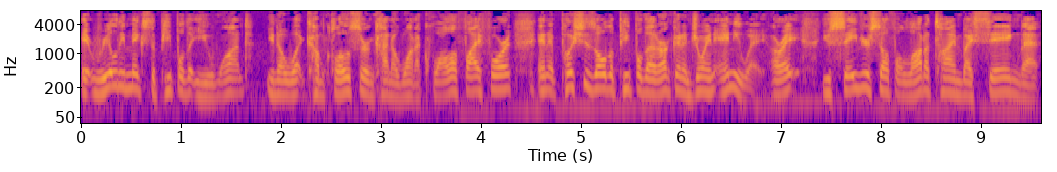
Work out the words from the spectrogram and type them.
It really makes the people that you want, you know, what come closer and kind of want to qualify for it. And it pushes all the people that aren't going to join anyway. All right. You save yourself a lot of time by saying that.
